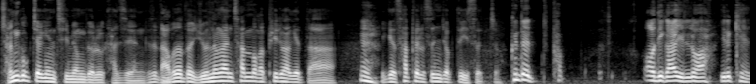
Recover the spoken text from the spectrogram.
전국적인 지명도를 가진 그래서 나보다 더 유능한 참모가 필요하겠다. 네. 이게 사표를 쓴 적도 있었죠. 근데 어디가 일로 와 이렇게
